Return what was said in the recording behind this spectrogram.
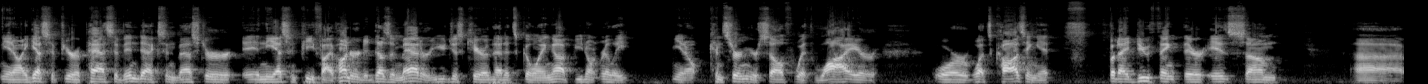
you know, I guess if you're a passive index investor in the S&P 500, it doesn't matter. You just care that it's going up. You don't really, you know, concern yourself with why or or what's causing it. But I do think there is some uh,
